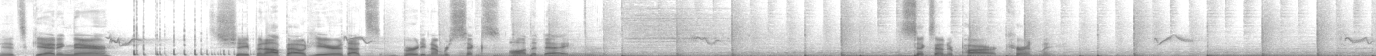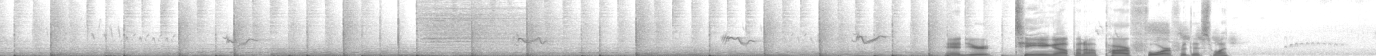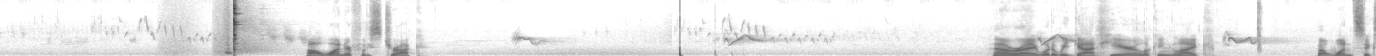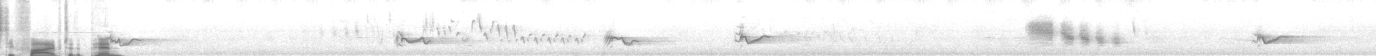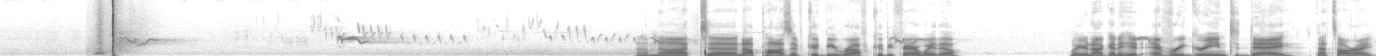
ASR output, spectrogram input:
It's getting there. It's shaping up out here. That's birdie number six on the day. Six under par currently. And you're teeing up on a par four for this one. Oh, wonderfully struck. All right, what do we got here? Looking like about 165 to the pin. I'm not uh, not positive. Could be rough. Could be fairway though. Well, you're not going to hit every green today. That's all right.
